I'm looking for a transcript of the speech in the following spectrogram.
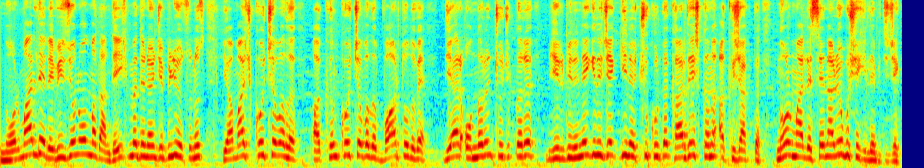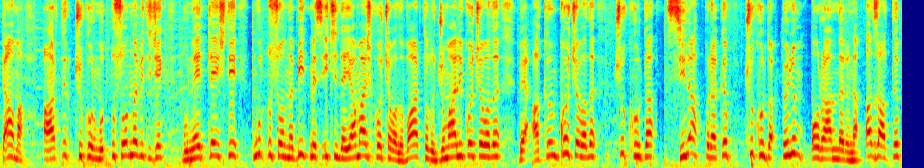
Normalde revizyon olmadan değişmeden önce biliyorsunuz Yamaç Koçavalı, Akın Koçavalı, Vartolu ve Diğer onların çocukları birbirine girecek yine çukurda kardeş kanı akacaktı. Normalde senaryo bu şekilde bitecekti ama artık çukur mutlu sonla bitecek. Bu netleşti. Mutlu sonla bitmesi için de Yamaç Koçavalı, Vartalı, Cumali Koçavalı ve Akın Koçavalı çukurda silah bırakıp çukurda ölüm oranlarını azaltıp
